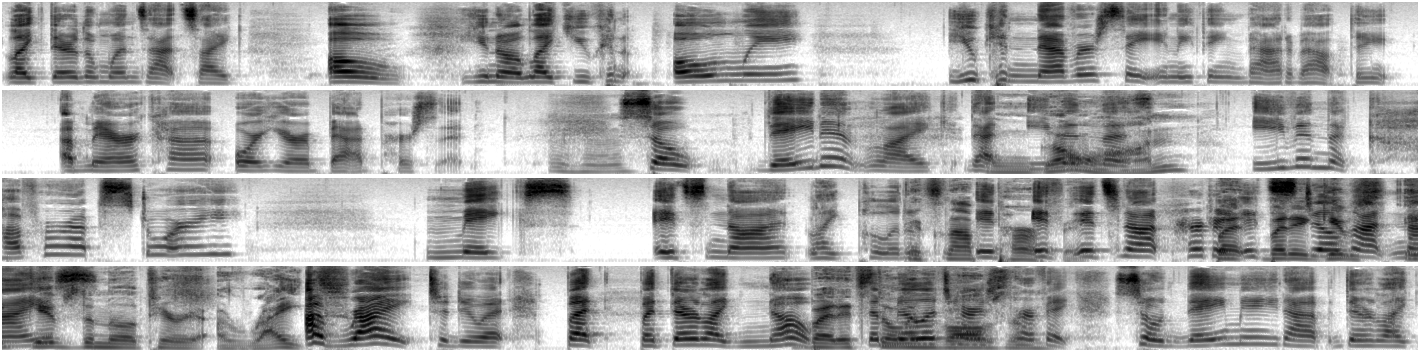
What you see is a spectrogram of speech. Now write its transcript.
Like they're the ones that's like, oh, you know, like you can only you can never say anything bad about the America or you're a bad person. Mm-hmm. So they didn't like that even go the on. Even the cover up story makes it's not like political. It's not it- it- perfect. it's not perfect. but it's but it still gives not nice. it gives the military a right a right to do it, but but they're like no. But it the still military's involves them. perfect. So they made up. They're like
